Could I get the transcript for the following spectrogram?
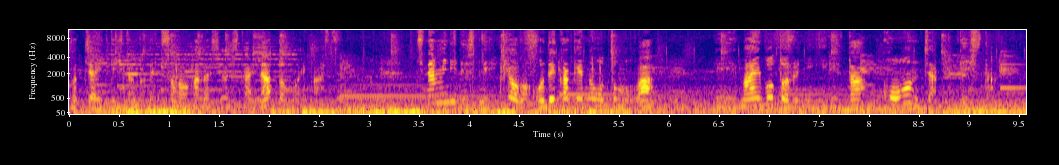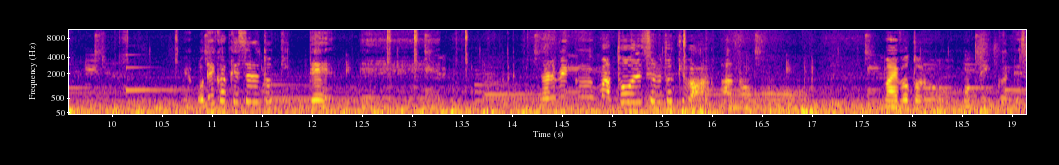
こっちや行ってきたのでそのお話をしたいなと思いますちなみにですね今日はお出かけのお供は、えー、マイボトルに入れたコーン茶でした。お出かけする時って、えー、なるべく、まあ、遠出する時はあのマイボトルを持っていくんです。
